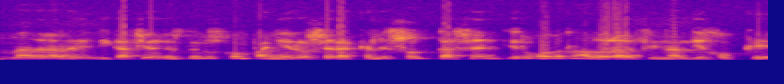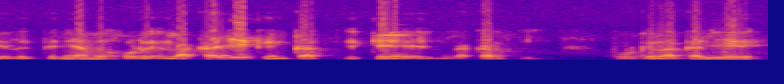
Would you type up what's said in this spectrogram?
una de las reivindicaciones de los compañeros era que le soltasen, y el gobernador al final dijo que le tenía mejor en la calle que en la cárcel, porque en la calle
